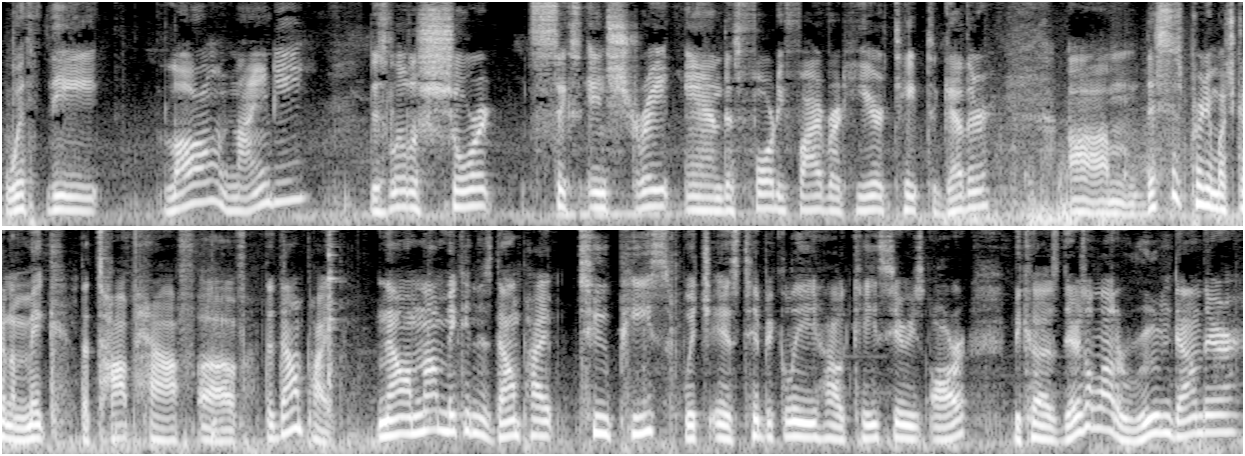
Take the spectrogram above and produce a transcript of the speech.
With the long 90 this little short six inch straight and this 45 right here taped together um, this is pretty much to make the top half of the downpipe now i'm not making this downpipe two piece which is typically how k series are because there's a lot of room down there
